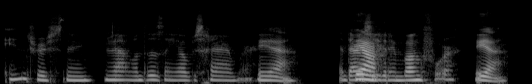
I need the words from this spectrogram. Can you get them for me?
Interesting. Ja, want dat is dan jouw beschermer. Ja, En daar Ja. is iedereen bang voor. ja.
